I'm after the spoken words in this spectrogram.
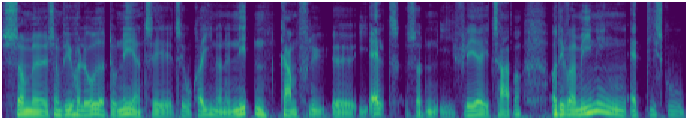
som, øh, som vi jo har lovet at donere til, til ukrainerne. 19 kampfly øh, i alt, sådan i flere etapper. Og det var meningen, at de skulle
